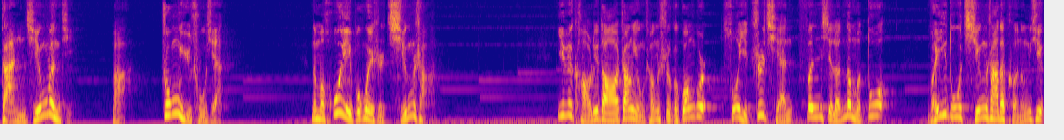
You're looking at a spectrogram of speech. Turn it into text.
感情问题啊，终于出现了。那么会不会是情杀？因为考虑到张永成是个光棍所以之前分析了那么多，唯独情杀的可能性，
